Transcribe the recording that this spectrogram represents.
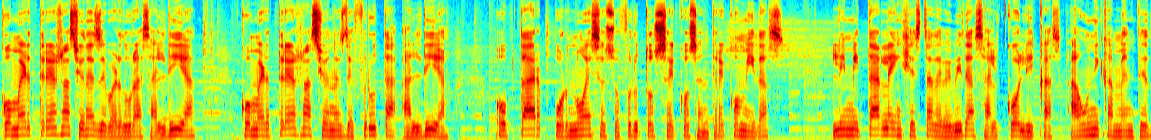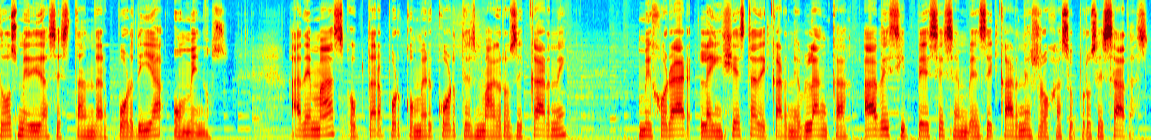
Comer tres raciones de verduras al día, comer tres raciones de fruta al día, optar por nueces o frutos secos entre comidas, limitar la ingesta de bebidas alcohólicas a únicamente dos medidas estándar por día o menos. Además, optar por comer cortes magros de carne, mejorar la ingesta de carne blanca, aves y peces en vez de carnes rojas o procesadas.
